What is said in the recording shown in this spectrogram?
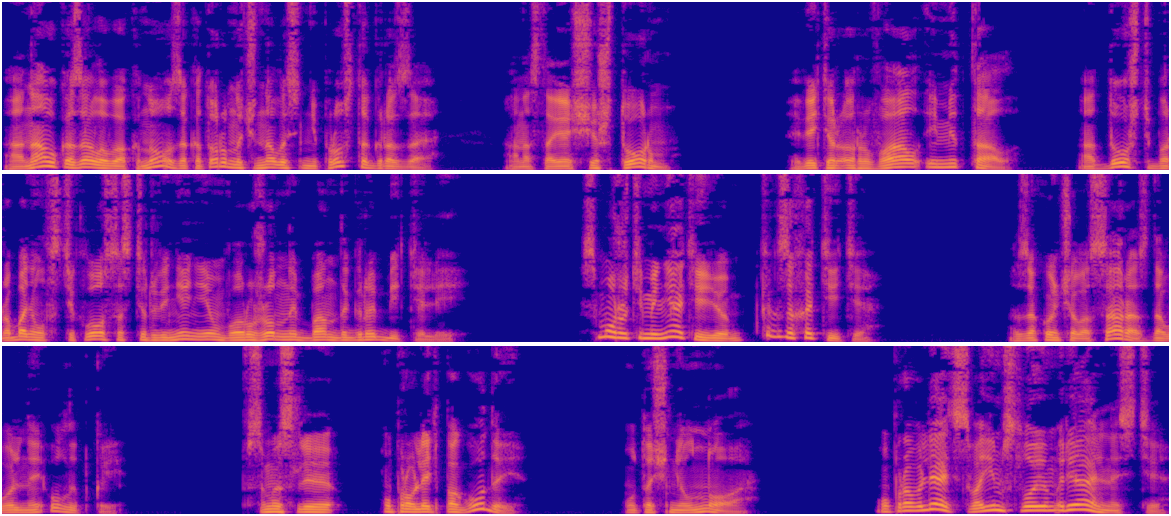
она указала в окно, за которым начиналась не просто гроза, а настоящий шторм. Ветер рвал и метал, а дождь барабанил в стекло со стервенением вооруженной банды грабителей. — Сможете менять ее, как захотите, — закончила Сара с довольной улыбкой. — В смысле, управлять погодой? — уточнил Ноа. — Управлять своим слоем реальности,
